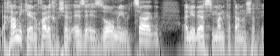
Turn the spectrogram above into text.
לאחר מכן נוכל לחשב איזה אזור מיוצג על ידי הסימן קטן או שווה.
